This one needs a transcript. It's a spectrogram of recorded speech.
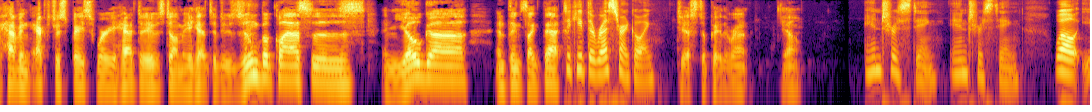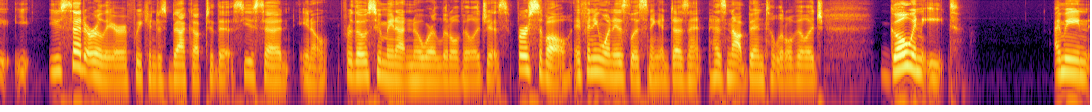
having extra space where he had to, he was telling me he had to do Zumba classes and yoga and things like that. To keep the restaurant going. Just to pay the rent. Yeah. Interesting. Interesting. Well, you, you said earlier, if we can just back up to this, you said, you know, for those who may not know where Little Village is, first of all, if anyone is listening and doesn't, has not been to Little Village, go and eat. I mean,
